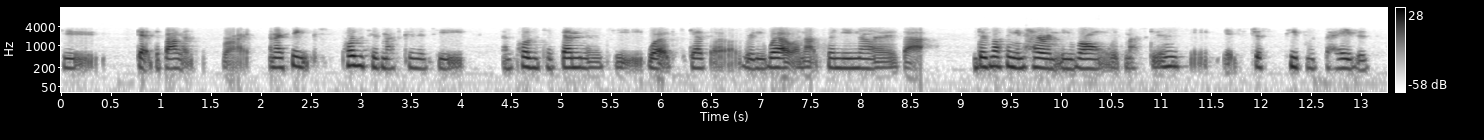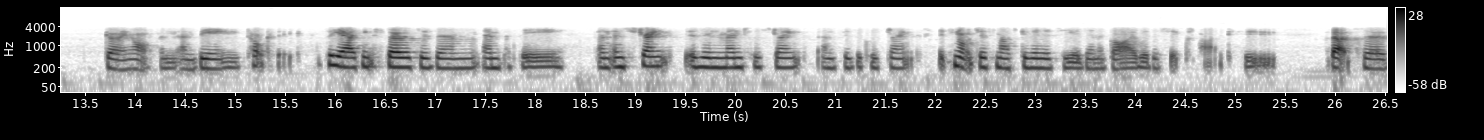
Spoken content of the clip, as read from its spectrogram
to get the balance right. And I think positive masculinity and positive femininity work together really well. And that's when you know that there's nothing inherently wrong with masculinity. It's just people's behaviors going off and, and being toxic. So, yeah, I think stoicism, empathy, and, and strength is in mental strength and physical strength. It's not just masculinity as in a guy with a six pack who that's a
